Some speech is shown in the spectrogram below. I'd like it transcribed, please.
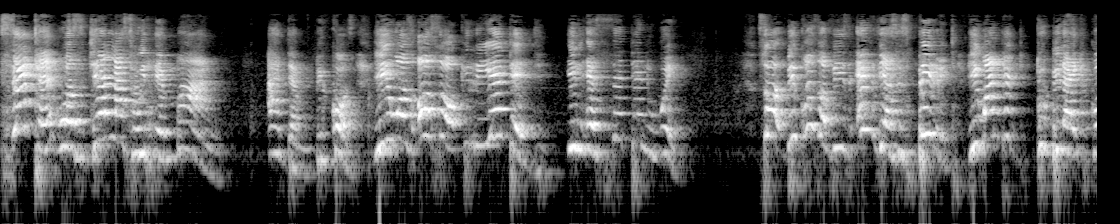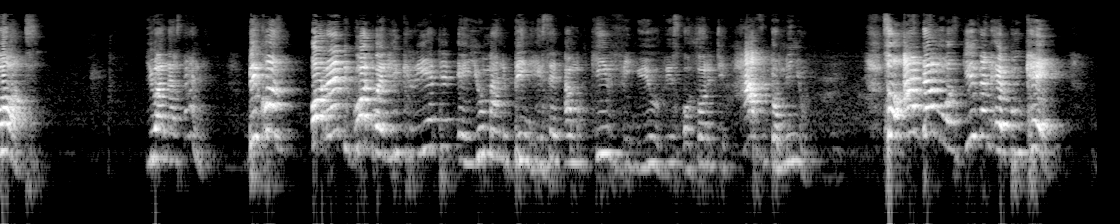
Satan was jealous with a man, Adam, because he was also created in a certain way. So, because of his envious spirit, he wanted to be like God. You understand? Because already God, when he created a human being, he said, I'm giving you this authority, have dominion. So Adam was given a bouquet.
